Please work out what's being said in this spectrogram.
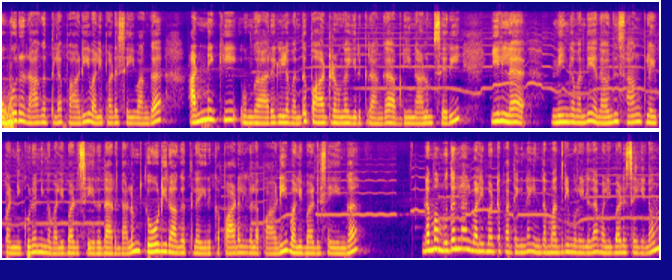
ஒவ்வொரு ராகத்தில் பாடி வழிபாடு செய்வாங்க. அன்னைக்கு உங்கள் அருகில் வந்து பாடுறவங்க இருக்கிறாங்க அப்படின்னாலும் சரி இல்லை நீங்கள் வந்து ஏதாவது சாங் ப்ளே பண்ணி கூட நீங்கள் வழிபாடு செய்கிறதா இருந்தாலும் தோடி ராகத்தில் இருக்க பாடல்களை பாடி வழிபாடு செய்யுங்க. நம்ம முதல் நாள் வழிபாட்டை பார்த்திங்கன்னா இந்த மாதிரி முறையில் தான் வழிபாடு செய்யணும்.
